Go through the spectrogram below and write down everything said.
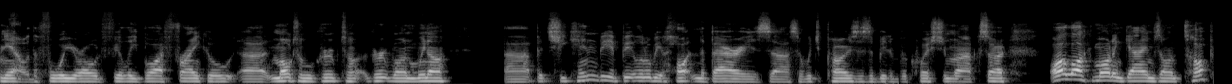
you know, the four-year-old filly by Frankel, uh, multiple group to, group one winner, uh, but she can be a bit a little bit hot in the barriers, uh, so which poses a bit of a question mark. So I like modern games on top.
